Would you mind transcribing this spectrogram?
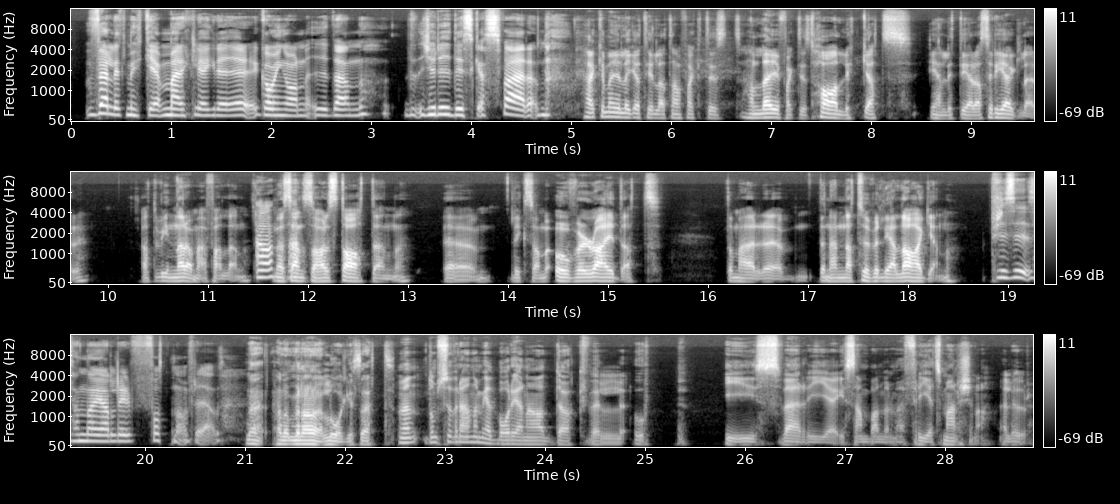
väldigt mycket märkliga grejer going on i den juridiska sfären. Här kan man ju lägga till att han faktiskt, han lär ju faktiskt ha lyckats enligt deras regler att vinna de här fallen. Ja, Men sen så har staten eh, liksom overridat de här, eh, den här naturliga lagen. Precis, han har ju aldrig fått någon friad. Nej, han, men han har logiskt rätt. Men de suveräna medborgarna dök väl upp i Sverige i samband med de här frihetsmarscherna, eller hur?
